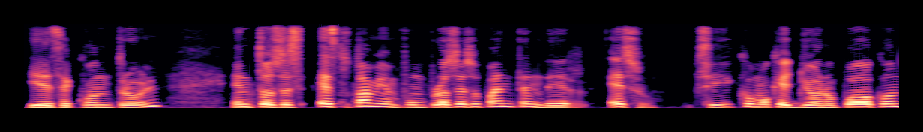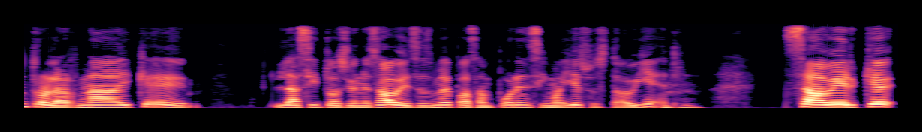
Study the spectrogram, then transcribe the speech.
y ese control. Entonces, esto también fue un proceso para entender eso, ¿sí? Como que yo no puedo controlar nada y que las situaciones a veces me pasan por encima y eso está bien saber que,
